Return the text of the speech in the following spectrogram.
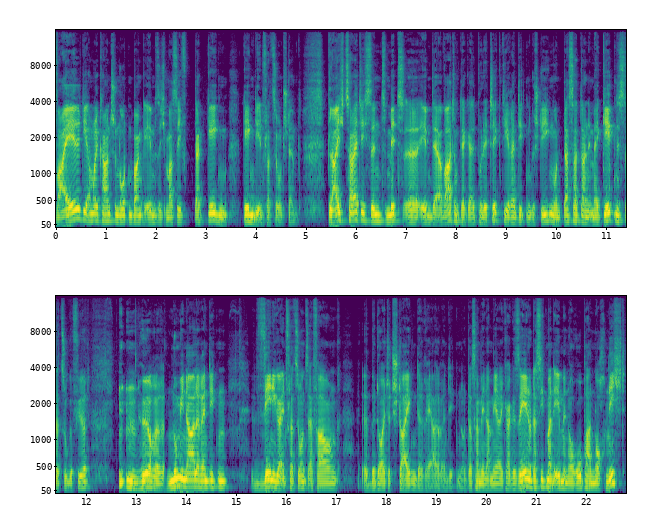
weil die amerikanische Notenbank eben sich massiv dagegen, gegen die Inflation stemmt. Gleichzeitig sind mit äh, eben der Erwartung der Geldpolitik die Renditen gestiegen und das hat dann im Ergebnis dazu geführt, höhere nominale Renditen, weniger Inflationserfahrung, bedeutet steigende Realrenditen. Und das haben wir in Amerika gesehen und das sieht man eben in Europa noch nicht.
